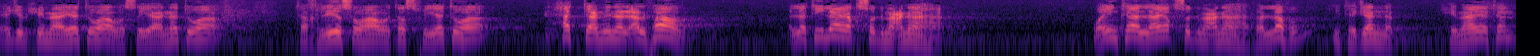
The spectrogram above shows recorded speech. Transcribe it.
يجب حمايتها وصيانتها تخليصها وتصفيتها حتى من الألفاظ. التي لا يقصد معناها. وإن كان لا يقصد معناها فاللفظ يتجنب حماية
